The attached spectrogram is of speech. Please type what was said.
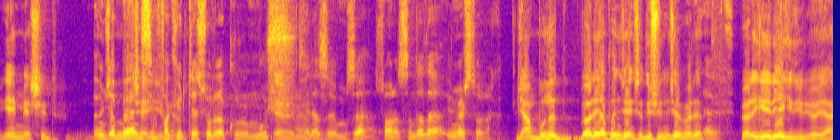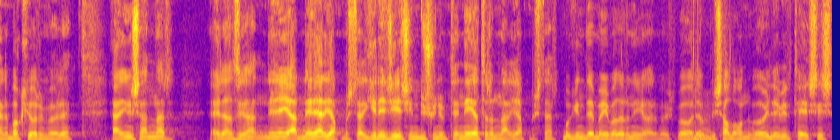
yemyeşil önce mühendislik şey gibi. fakültesi olarak kurulmuş Evet. Elazığ'ımıza. Sonrasında da üniversite olarak. Yani bunu böyle yapınca işte düşününce böyle Evet. böyle geriye gidiliyor yani bakıyorum böyle. Yani insanlar Elazığ'a neler neler yapmışlar geleceği için düşünüp de ne yatırımlar yapmışlar. Bugün de meyvelerini yiyorlar böyle. Böyle bir salon, böyle bir tesis.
